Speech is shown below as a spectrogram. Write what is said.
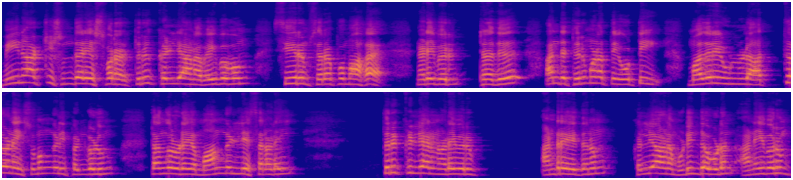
மீனாட்சி சுந்தரேஸ்வரர் திருக்கல்யாண வைபவம் சீரும் சிறப்புமாக நடைபெற்றது. அந்த திருமணத்தை ஒட்டி மதுரை உள்ள அத்தனை சுமங்கலி பெண்களும் தங்களுடைய மாங்கல்ய சரடை திருக்கல்யாணம் நடைபெறும் அன்றைய தினம் கல்யாணம் முடிந்தவுடன் அனைவரும்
